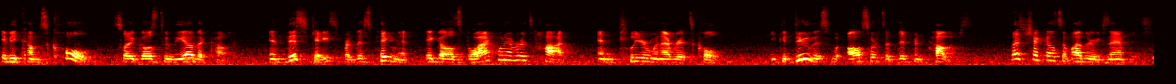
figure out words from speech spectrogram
it becomes cold, so it goes to the other color. In this case, for this pigment, it goes black whenever it's hot and clear whenever it's cold. You could do this with all sorts of different colors. Let's check out some other examples.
